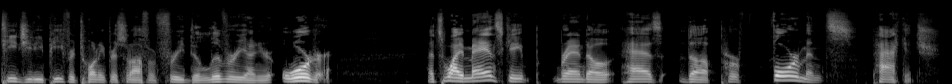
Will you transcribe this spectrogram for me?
TGDP for 20% off and free delivery on your order. That's why Manscaped, Brando, has the performance package.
